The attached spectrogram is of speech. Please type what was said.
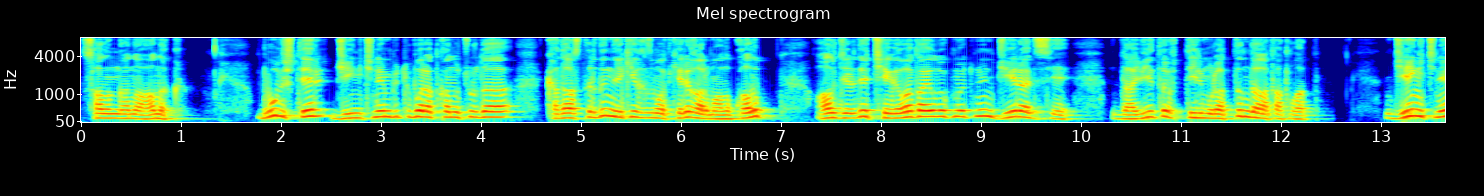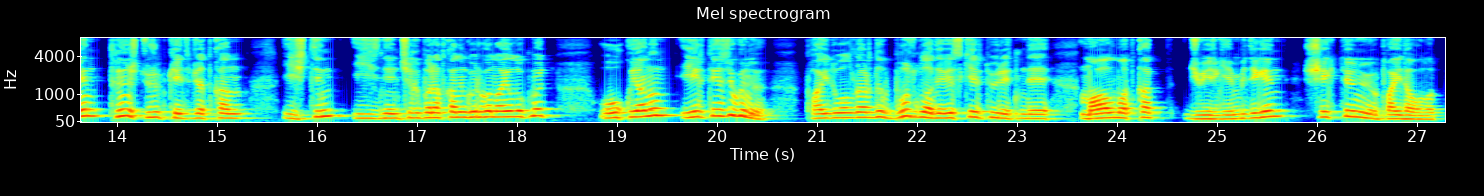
салынганы анык бул иштер жеңичинен бүтүп бараткан учурда кадастрдын эки кызматкери кармалып калып ал жерде чек айыл өкмөтүнүн жер адиси давитов дилмураттын да аты жең ичинен тынч жүрүп кетип жаткан иштин изинен чыгып баратканын көргөн айыл өкмөт окуянын эртеси күнү пайдубалдарды бузгула деп эскертүү иретинде маалымат кат жибергенби деген шектенүү пайда болот.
